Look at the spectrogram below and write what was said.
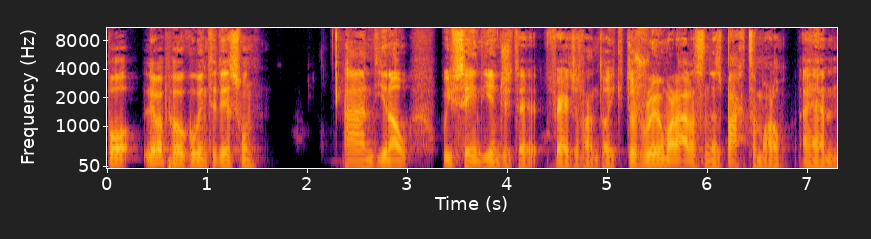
But Liverpool go into this one. And, you know, we've seen the injury to Virgil van Dijk. There's rumour Alisson is back tomorrow. Um,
